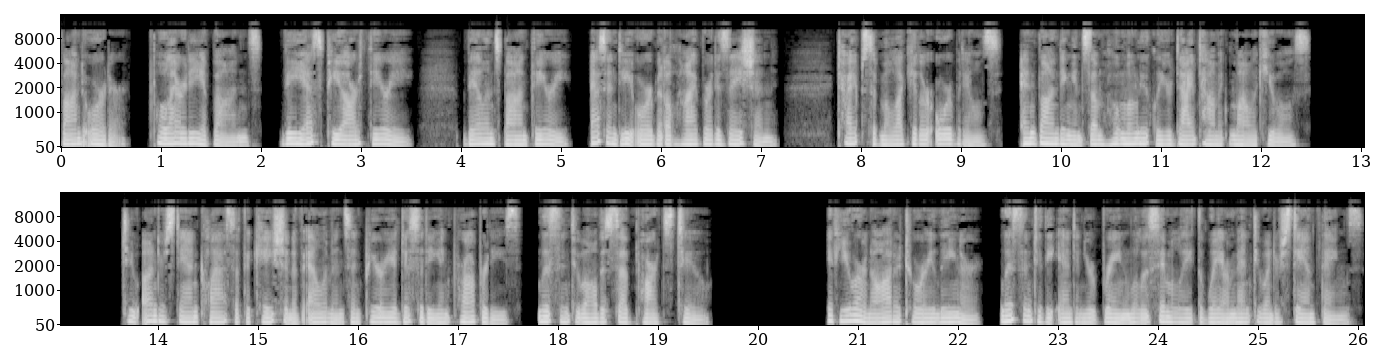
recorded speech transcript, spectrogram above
bond order, Polarity of bonds, VSEPR theory. Valence bond theory, S&D orbital hybridization. Types of molecular orbitals, and bonding in some homonuclear diatomic molecules. To understand classification of elements and periodicity and properties, listen to all the subparts too. If you are an auditory leaner, listen to the end and your brain will assimilate the way are meant to understand things.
